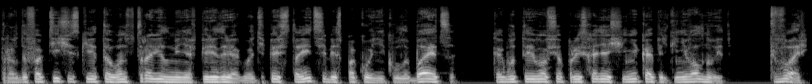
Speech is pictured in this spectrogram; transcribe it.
Правда, фактически это он втравил меня в передрягу, а теперь стоит себе спокойненько, улыбается, как будто его все происходящее ни капельки не волнует. Тварь!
